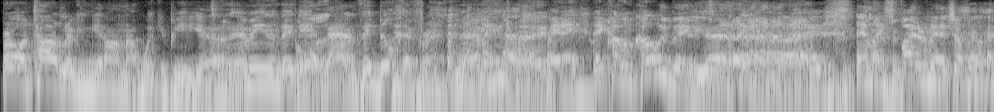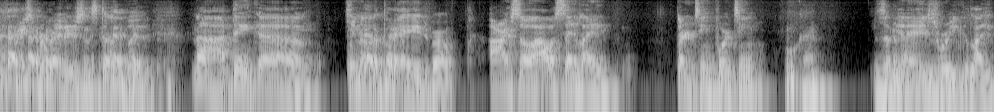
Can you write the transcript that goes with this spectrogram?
Bro, a toddler can get on that Wikipedia. I mean, they, they But what- advance. They build different. You know what I mean? Like, Hey, they, they call them Kobe babies. yeah, they like Spider Man jumping off the refrigerators and stuff. But nah, I think uh, you you know. gotta put an age, bro. all right, so I would say like 13, 14 Okay. is a good age you? where you could like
